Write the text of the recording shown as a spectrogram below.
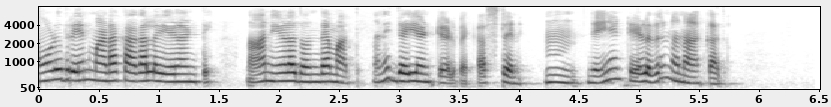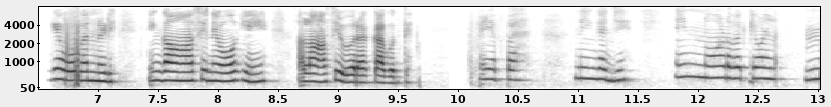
ನೋಡಿದ್ರೆ ಏನು ಮಾಡೋಕ್ಕಾಗಲ್ಲ ಹೇಳಂಟಿ ನಾನು ಹೇಳೋದು ಒಂದೇ ಮಾತು. ನನಗೆ ಜೈ ಅಂತ ಹೇಳ್ಬೇಕು ಅಷ್ಟೇ ಹ್ಞೂ ಜೈ ಅಂತ ಹೇಳಿದ್ರೆ ನಾನು ಹಾಕೋದು. ಹಿಂಗೆ ಹೋಗೋಣ ನಡಿ. ಹಿಂಗೆ ಆಸೆನೇ ಹೋಗಿ ಅಲ್ಲ ಆಸೆ ಬರೋಕ್ಕಾಗುತ್ತೆ ಅಯ್ಯಪ್ಪ, ನಿಂಗಜ್ಜಿ ಇನ್ನು ನೋಡ್ಬೇಕು ಅವಳು ಹ್ಞೂ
